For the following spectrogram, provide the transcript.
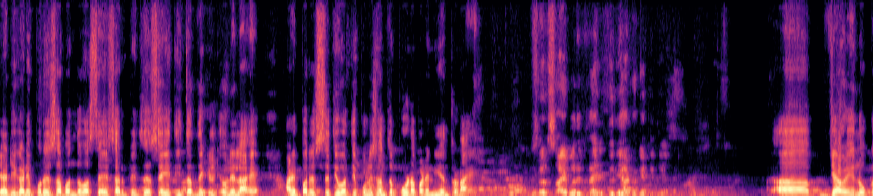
त्या ठिकाणी पुरेसा बंदोबस्त एस आर पीचं सहित इतर देखील ठेवलेला आहे आणि परिस्थितीवरती पोलिसांचं पूर्णपणे नियंत्रण आहे. सर सायबर क्राईम कधी आटोक्यात येते? अ, ज्यावेळी लोक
